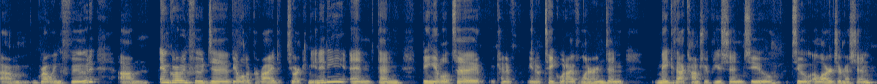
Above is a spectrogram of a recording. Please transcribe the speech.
um, growing food um, and growing food to be able to provide to our community and then being able to kind of you know take what i've learned and make that contribution to to a larger mission.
